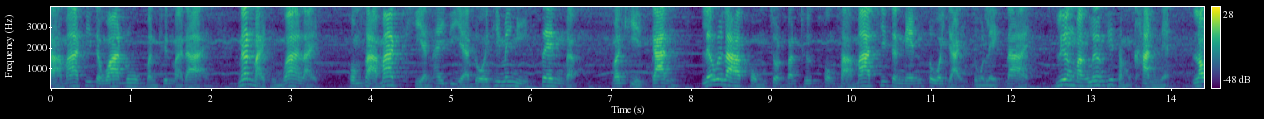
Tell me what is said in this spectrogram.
สามารถที่จะวาดรูปมันขึ้นมาได้ นั่นหมายถึงว่าอะไร ผมสามารถเขียนไอเดียโดยที่ไม่มีเส้นแบบมาขีดกั้น แล้วเวลาผมจดบันทึกผมสามารถที่จะเน้นตัวใหญ่ตัวเล็กได้ เรื่องบางเรื่องที่สำคัญเนี่ยเรา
